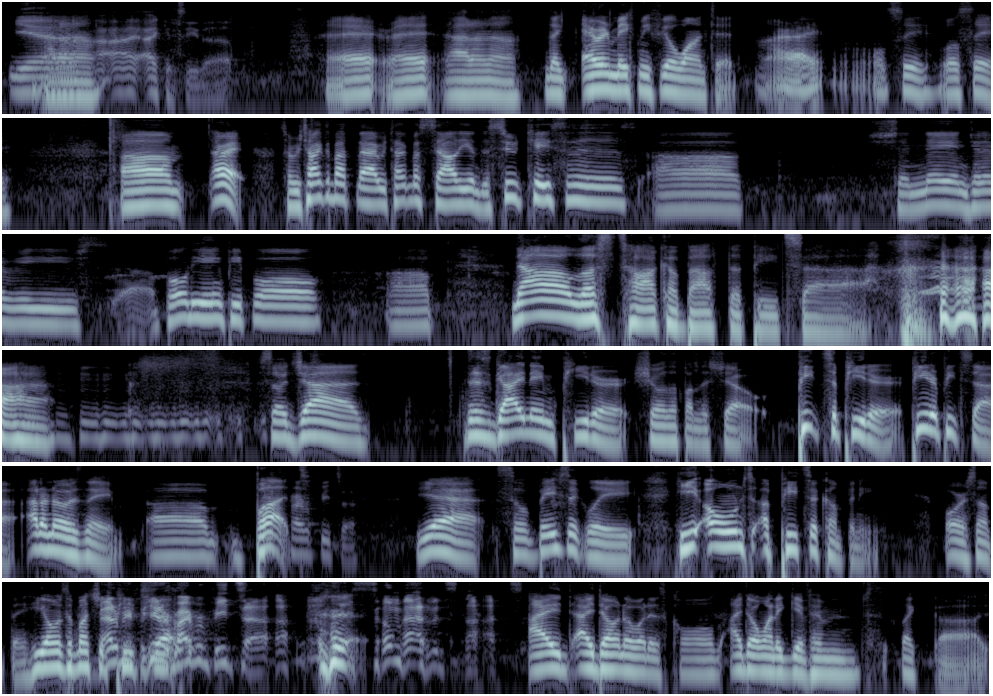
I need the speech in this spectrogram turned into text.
yeah, know. I, I can see that. Right, right. I don't know. Like Aaron makes me feel wanted. All right, we'll see. We'll see. Um. All right. So we talked about that. We talked about Sally and the suitcases. Uh, Shanae and Genevieve uh, bullying people. Uh, now let's talk about the pizza. so Jazz, this guy named Peter shows up on the show. Pizza Peter, Peter Pizza. I don't know his name, um, but Private pizza. yeah. So basically, he owns a pizza company or something. He owns a bunch of be pizza. Peter Piper Pizza. I'm so mad if it's not. I I don't know what it's called. I don't want to give him like uh, uh,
